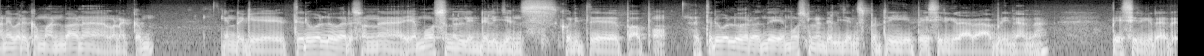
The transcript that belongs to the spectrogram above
அனைவருக்கும் அன்பான வணக்கம். இன்றைக்கு திருவள்ளுவர் சொன்ன எமோஷனல் இன்டெலிஜென்ஸ் குறித்து பார்ப்போம். திருவள்ளுவர் வந்து எமோஷனல் இன்டெலிஜென்ஸ் பற்றி பேசியிருக்கிறாரா அப்படின்னா பேசியிருக்கிறாரு.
